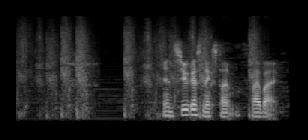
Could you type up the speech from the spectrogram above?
and see you guys next time. Bye bye.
